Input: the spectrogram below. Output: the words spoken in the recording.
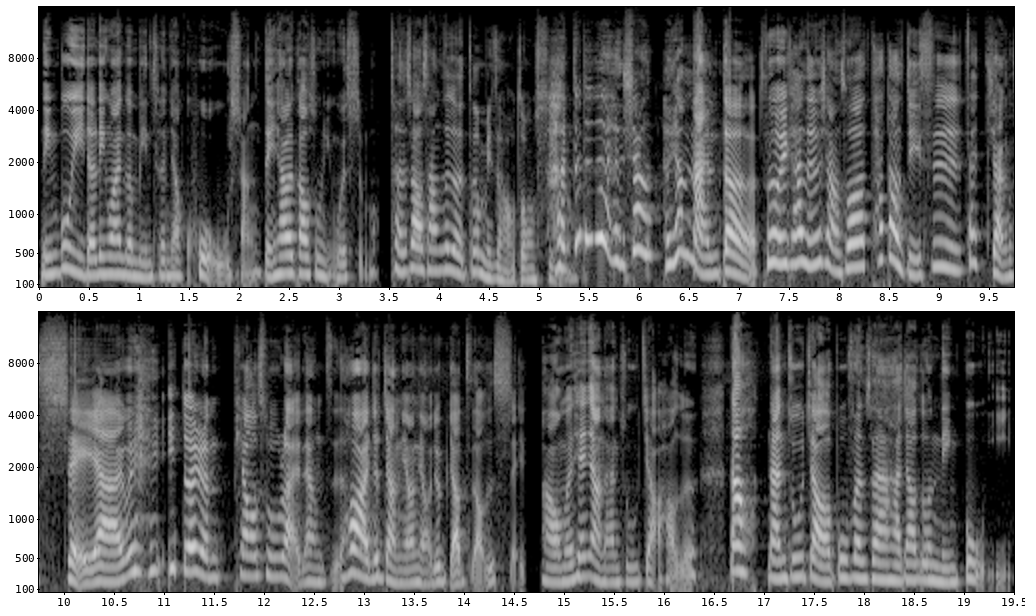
宁不疑的另外一个名称叫阔无伤，等一下会告诉你为什么。陈少商这个这个名字好中式，很对对对，很像很像男的，所以我一开始就想说他到底是在讲谁呀？因为 一堆人飘出来这样子，后来就讲鸟鸟就比较知道是谁。好，我们先讲男主角好了。那男主角的部分虽然他叫做宁不疑，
